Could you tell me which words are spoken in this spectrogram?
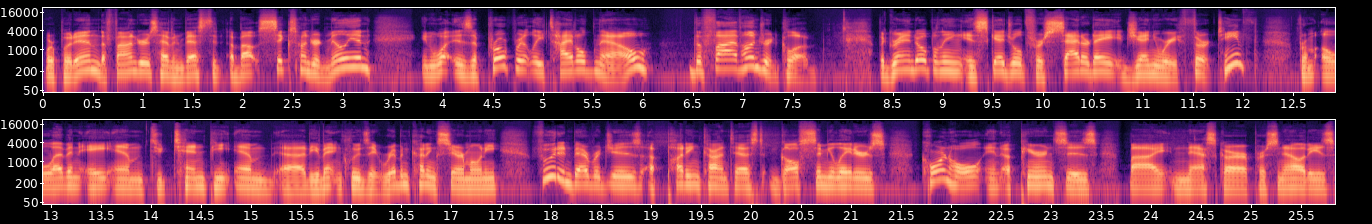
were put in. The founders have invested about 600 million in what is appropriately titled now the 500 Club. The grand opening is scheduled for Saturday, January 13th from 11 a.m. to 10 p.m. Uh, the event includes a ribbon cutting ceremony, food and beverages, a putting contest, golf simulators, cornhole, and appearances by NASCAR personalities.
